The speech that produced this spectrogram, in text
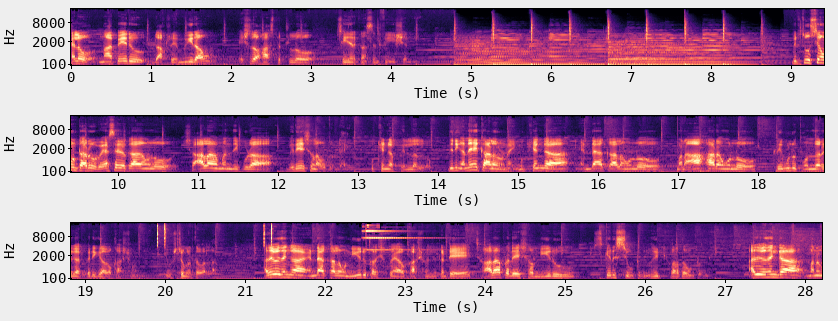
హలో నా పేరు డాక్టర్ ఎంవి రావు యశోద హాస్పిటల్లో సీనియర్ కన్సల్ట్ ఫిజిషియన్. మీరు చూసే ఉంటారు వేసవి కాలంలో చాలామంది కూడా విరేచనలు అవుతుంటాయి ముఖ్యంగా పిల్లల్లో. దీనికి అనేక కారణాలు ఉన్నాయి. ముఖ్యంగా ఎండాకాలంలో మన ఆహారంలో క్రిములు తొందరగా పెరిగే అవకాశం ఉంది ఈ ఉష్ణోగ్రత వల్ల. అదేవిధంగా ఎండాకాలం నీరు కలుషితమయ్యే అవకాశం ఉంది. ఎందుకంటే చాలా ప్రదేశాలు నీరు స్కెరిసి ఉంటుంది నీటి కొరత ఉంటుంది. అదేవిధంగా మనం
